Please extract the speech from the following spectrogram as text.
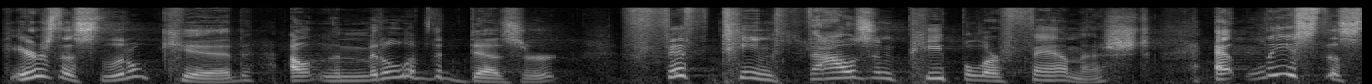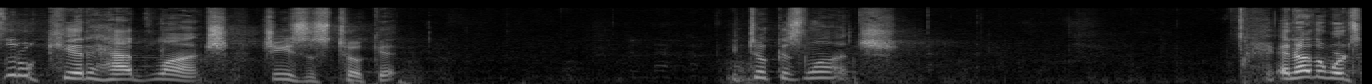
here's this little kid out in the middle of the desert. 15,000 people are famished. At least this little kid had lunch. Jesus took it. He took his lunch. In other words,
